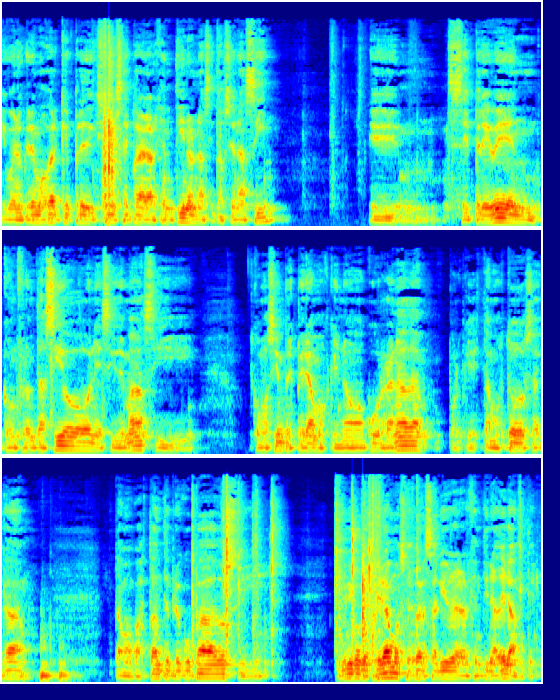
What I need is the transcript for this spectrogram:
Y bueno, queremos ver qué predicciones hay para el argentino en una situación así. Eh, se prevén confrontaciones y demás y como siempre esperamos que no ocurra nada porque estamos todos acá, estamos bastante preocupados y lo único que esperamos es ver salir a la Argentina adelante.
